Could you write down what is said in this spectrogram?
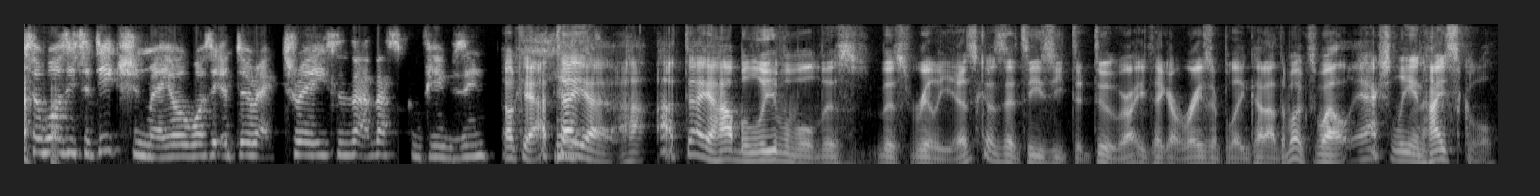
So was it a dictionary or was it a directory? So that that's confusing. Okay, I'll tell you. I'll tell you how believable this this really is because it's easy to do, right? You take a razor blade and cut out the books. Well, actually, in high school,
